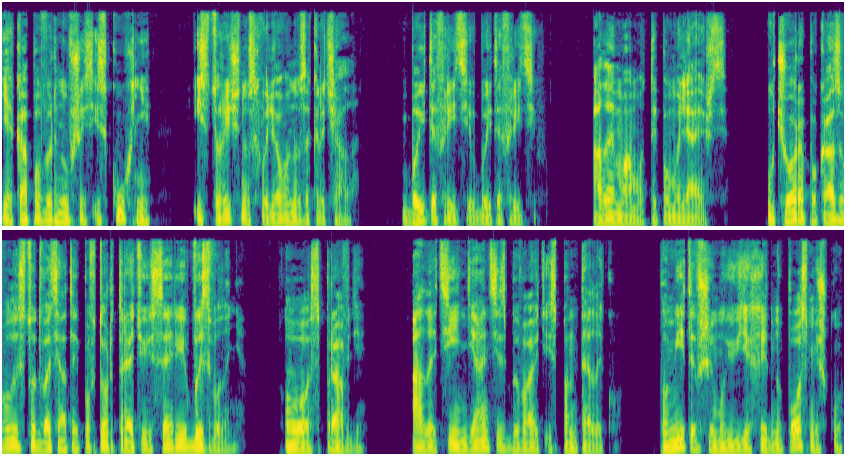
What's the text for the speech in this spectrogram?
яка, повернувшись із кухні, історично схвильовано закричала: Бийте фріців, бийте фріців. Але, мамо, ти помиляєшся. Учора показували 120-й повтор третьої серії визволення. О, справді. Але ці індіанці збивають із пантелику. Помітивши мою єхидну посмішку,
